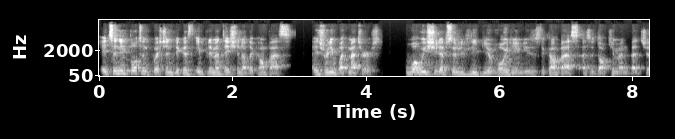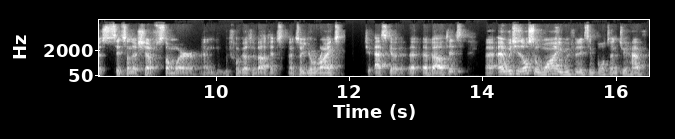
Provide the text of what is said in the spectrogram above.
it's an important question because implementation of the compass is really what matters. What we should absolutely be avoiding is the compass as a document that just sits on a shelf somewhere and we forgot about it. And so you're right to ask uh, uh, about it. Uh, and which is also why we feel it's important to have,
